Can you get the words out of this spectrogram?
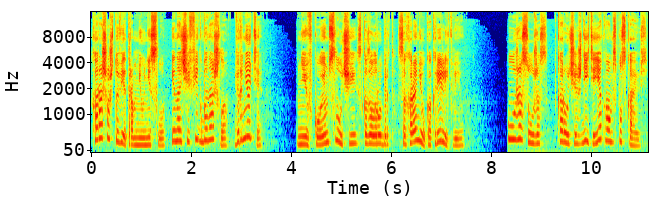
«Хорошо, что ветром не унесло, иначе фиг бы нашла. Вернете?» «Ни в коем случае», – сказал Роберт. «Сохраню, как реликвию». «Ужас, ужас. Короче, ждите, я к вам спускаюсь».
